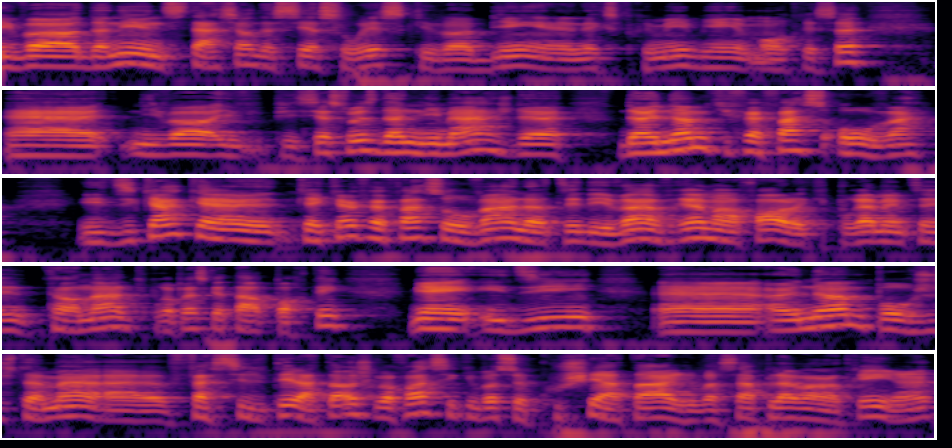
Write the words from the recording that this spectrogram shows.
il va donner une citation de C.S. Lewis qui va bien l'exprimer, bien montrer ça. il va, puis C.S. Lewis donne l'image d'un homme qui fait face au vent. Il dit quand quelqu'un fait face au vent, là, des vents vraiment forts qui pourraient même, une tornade qui pourrait presque t'emporter, bien, il dit euh, un homme, pour justement euh, faciliter la tâche, ce qu'il va faire, c'est qu'il va se coucher à terre, il va s'aplaventrir. Hein?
